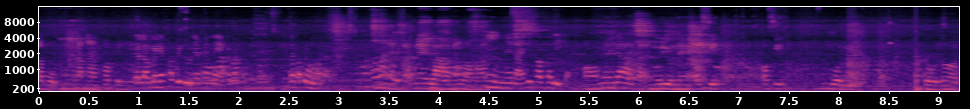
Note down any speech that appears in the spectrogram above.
ระบบให้พนักงานเข้าไปเรียแต่นเราไม่ได้เข้าไปดูในแผนกใช่ปะแล้วก็ไปดูไม่ค่ะในร้านนั่นเหรอคะ อืมในร้านที่เขาผลิตอะ อ๋อไม่ได้ค่ะหนูอยู่ในออฟฟิศออฟฟิศข้างบนตัวรอด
